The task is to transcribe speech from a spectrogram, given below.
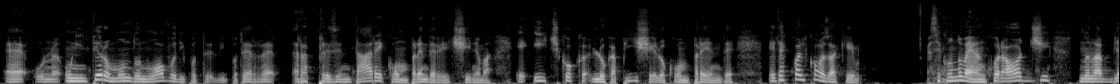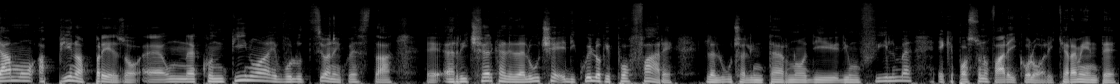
è un, un intero mondo nuovo di poter, di poter rappresentare e comprendere il cinema e Hitchcock lo capisce e lo comprende ed è qualcosa che secondo me ancora oggi non abbiamo appieno appreso, è una continua evoluzione questa eh, ricerca della luce e di quello che può fare la luce all'interno di, di, un film e che possono fare i colori. Chiaramente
